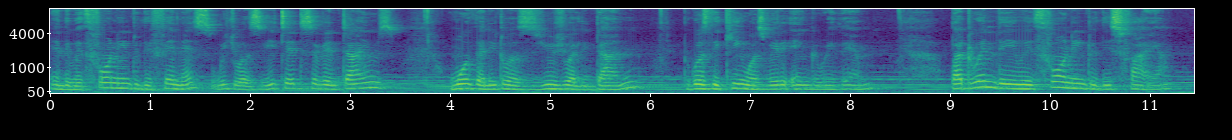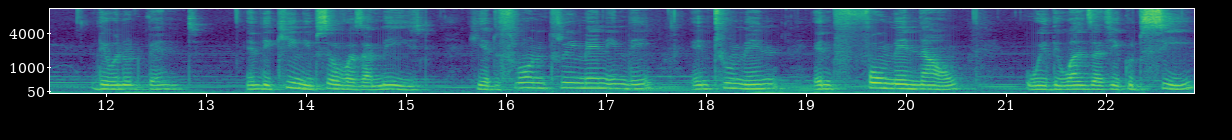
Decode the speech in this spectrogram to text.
And they were thrown into the furnace, which was heated seven times more than it was usually done, because the king was very angry with them. But when they were thrown into this fire, they were not burnt. And the king himself was amazed. He had thrown three men in there, and two men, and four men now were the ones that he could see.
